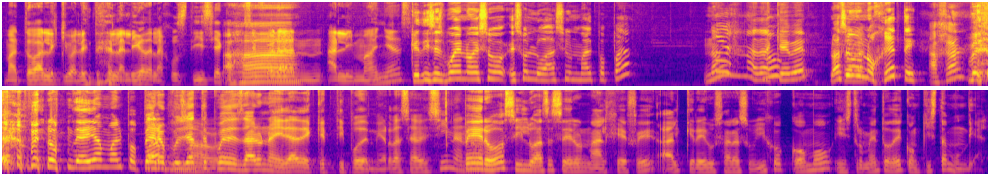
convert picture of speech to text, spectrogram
mató al equivalente de la Liga de la Justicia como Ajá. si fueran alimañas. ¿Qué dices? Bueno, ¿eso, ¿eso lo hace un mal papá? No, nada no. que ver. Lo hace Pero- un ojete. Ajá. Pero de ahí a mal papá. Pero pues ya no, te puedes dar una idea de qué tipo de mierda se avecina, ¿no? Pero sí lo hace ser un mal jefe al querer usar a su hijo como instrumento de conquista mundial.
